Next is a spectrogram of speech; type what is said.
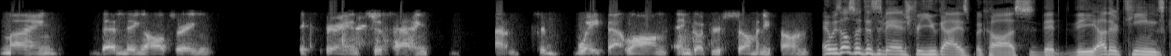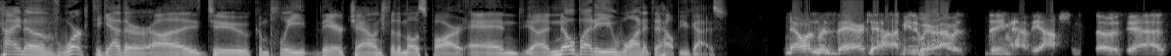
mind-bending, altering experience. Just having um, to wait that long and go through so many phones. It was also a disadvantage for you guys because that the other teams kind of worked together uh, to complete their challenge for the most part, and uh, nobody wanted to help you guys. No one was there to. Help. I mean, we were, I was didn't even have the option. So was, yeah. It's,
